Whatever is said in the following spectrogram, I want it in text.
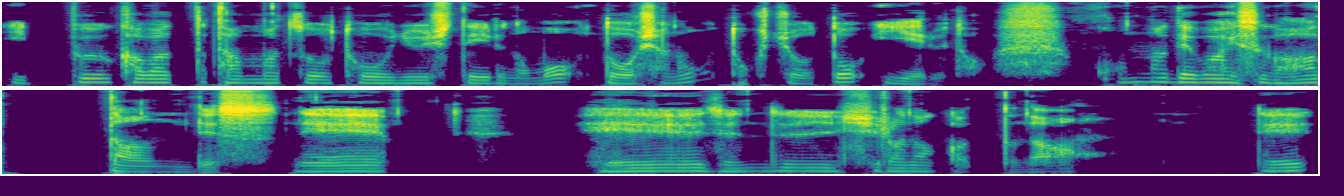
一風変わった端末を投入しているのも同社の特徴と言えると。こんなデバイスがあったんですね。へえ、全然知らなかったな。で、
